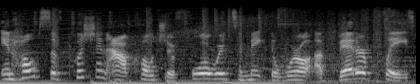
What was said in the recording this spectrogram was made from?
in hopes of pushing our culture forward to make the world a better place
